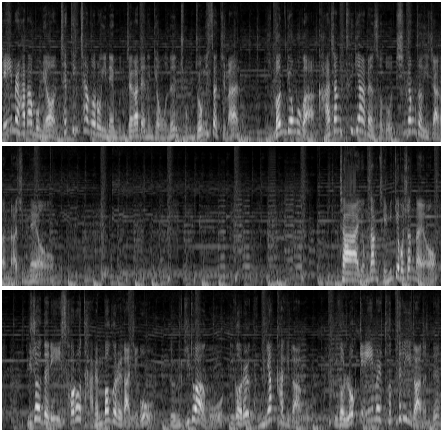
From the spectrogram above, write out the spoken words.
게임을 하다 보면 채팅창으로 인해 문제가 되는 경우는 종종 있었지만 이번 경우가 가장 특이하면서도 치명적이지 않았나 싶네요. 자, 영상 재밌게 보셨나요? 유저들이 서로 다른 버그를 가지고 놀기도 하고 이거를 공략하기도 하고 이걸로 게임을 터트리기도 하는 등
